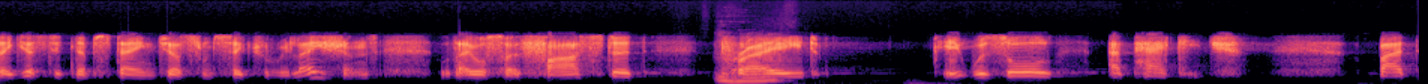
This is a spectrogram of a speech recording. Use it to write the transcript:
they just didn't abstain just from sexual relations. They also fasted, mm-hmm. prayed. It was all a package. But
